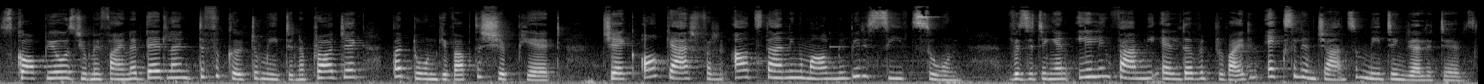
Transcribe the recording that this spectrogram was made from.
Scorpios, you may find a deadline difficult to meet in a project, but don't give up the ship yet. Check or cash for an outstanding amount may be received soon. Visiting an ailing family elder will provide an excellent chance of meeting relatives.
